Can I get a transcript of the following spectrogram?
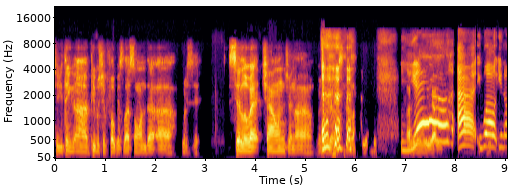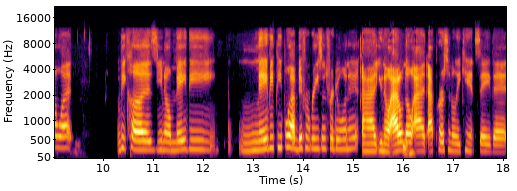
So you think uh, people should focus less on the uh, what is it, silhouette challenge and uh, whatever else? Yeah, yeah, I well, you know what? Because, you know, maybe maybe people have different reasons for doing it. I, you know, I don't know. I I personally can't say that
